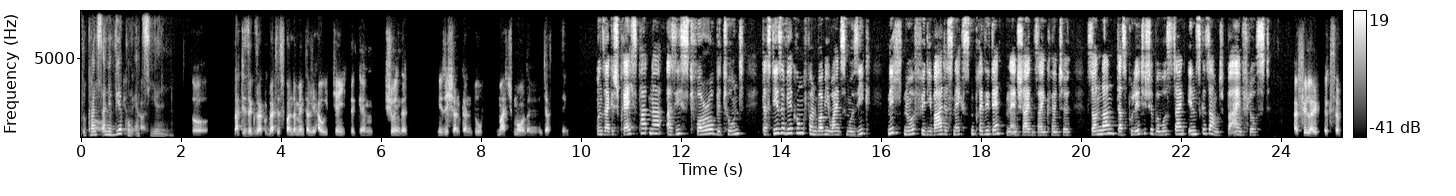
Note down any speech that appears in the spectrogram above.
Du kannst eine Wirkung erzielen. So that is exactly that is fundamentally how we change the game, showing that musician can do much more than just sing. Unser Gesprächspartner Aziz Tforo betont, dass diese Wirkung von Bobby Wines Musik nicht nur für die Wahl des nächsten Präsidenten entscheidend sein könnte, sondern das politische Bewusstsein insgesamt beeinflusst. I feel like except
